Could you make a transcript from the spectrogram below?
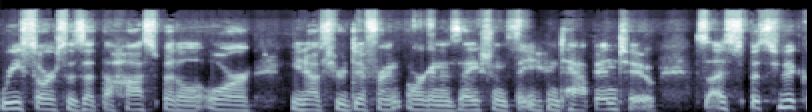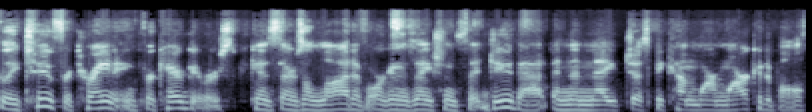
resources at the hospital or, you know, through different organizations that you can tap into. So uh, specifically too for training for caregivers because there's a lot of organizations that do that and then they just become more marketable marketable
